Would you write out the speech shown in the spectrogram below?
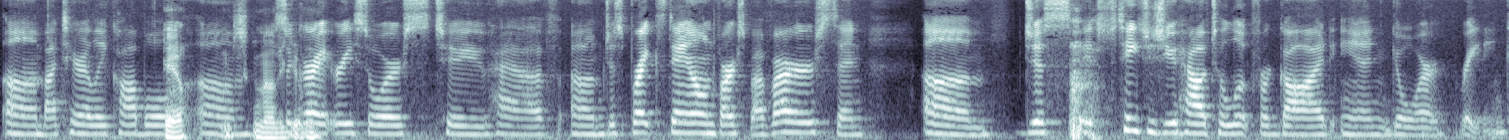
um, by Tara-Leigh Cobble. Yeah, um, that's not a it's a good one. great resource to have. Um, just breaks down verse by verse and um, just it teaches you how to look for God in your reading.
